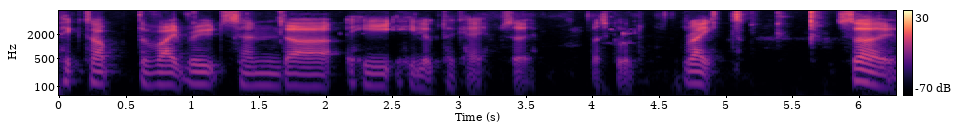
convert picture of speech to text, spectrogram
picked up the right routes and uh he he looked okay. So that's good. Right. So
